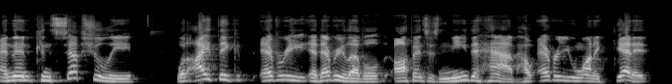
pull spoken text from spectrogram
And then conceptually, what I think every at every level offenses need to have, however you want to get it,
